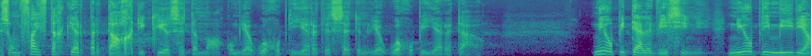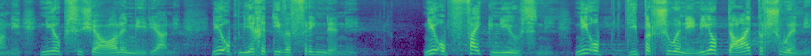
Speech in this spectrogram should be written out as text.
is om 50 keer per dag die keuse te maak om jou oog op die Here te sit en jou oog op die Here te hou. Nie op die televisie nie, nie op die media nie, nie op sosiale media nie, nie op negatiewe vriende nie. Nie op fake news nie, nie op die persoon nie, nie op daai persoon nie,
